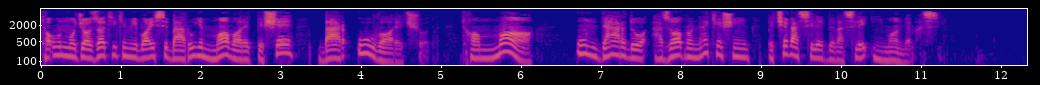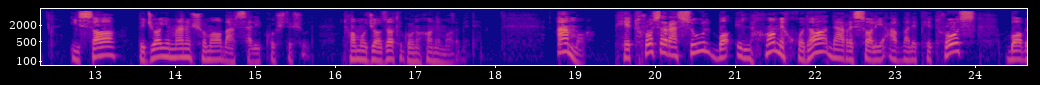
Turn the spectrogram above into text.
تا اون مجازاتی که میبایستی بر روی ما وارد بشه بر او وارد شد. تا ما اون درد و عذاب رو نکشیم به چه وسیله؟ به وسیله ایمان به مسیح. عیسی به جای من و شما بر صلیب کشته شد. تا مجازات گناهان ما رو بده. اما پتروس رسول با الهام خدا در رساله اول پتروس باب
